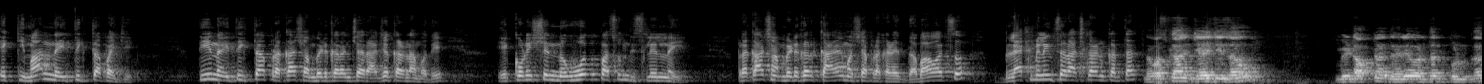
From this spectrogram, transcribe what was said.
एक किमान नैतिकता पाहिजे. ती नैतिकता प्रकाश आंबेडकरांच्या राजकारणामध्ये एकोणीसशे नव्वदपासून दिसलेलं नाही. प्रकाश आंबेडकर कायम अशा प्रकारे दबावाचं ब्लॅकमेलिंगचं राजकारण करतात. नमस्कार जय जिजाऊ. मी डॉक्टर धैर्यवर्धन कुंडकर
